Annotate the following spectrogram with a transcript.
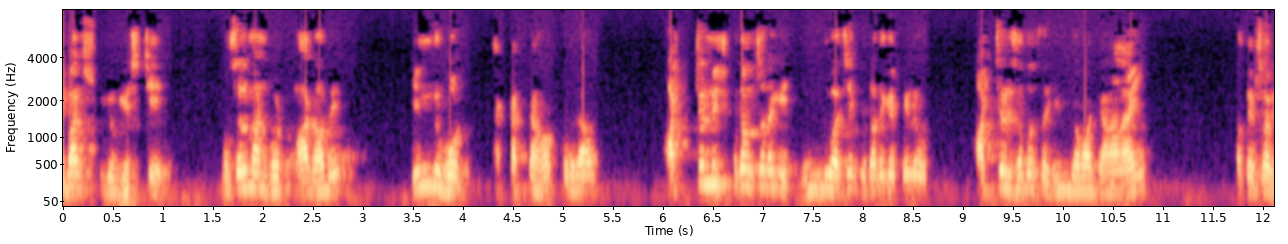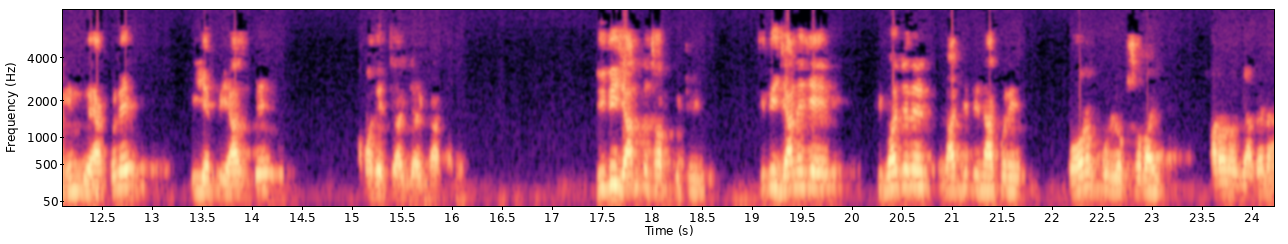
এবার সুযোগ এসছে, মুসলমান ভোট ভাগ হবে, হিন্দু ভোট এক একটা হক করে দাও। আটচল্লিশ শতাংশ নাকি হিন্দু আছে কোথা থেকে পেলেও আটচল্লিশ শতাংশ হিন্দু আমার জানা নাই। অতএব সব হিন্দু এক হলে বিজেপি আসবে, আমাদের জয় জয়কার হবে। দিদি জানতো সবকিছুই। দিদি জানে যে বিভাজনের রাজনীতি না করে বহরমপুর লোকসভায় হারানো যাবে না।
